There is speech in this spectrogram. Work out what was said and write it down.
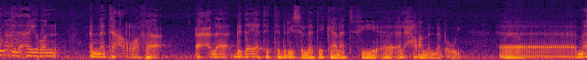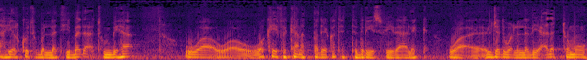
ودنا أيضا أن نتعرف على بدايات التدريس التي كانت في آه، الحرم النبوي. أه ما هي الكتب التي بدأتم بها؟ وكيف كانت طريقة التدريس في ذلك؟ والجدول الذي أعددتموه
